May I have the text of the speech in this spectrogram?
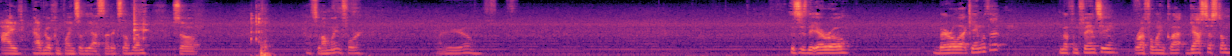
I have no complaints of the aesthetics of them. So that's what I'm waiting for. There you go. This is the Aero barrel that came with it. Nothing fancy. Rifle length gas system.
